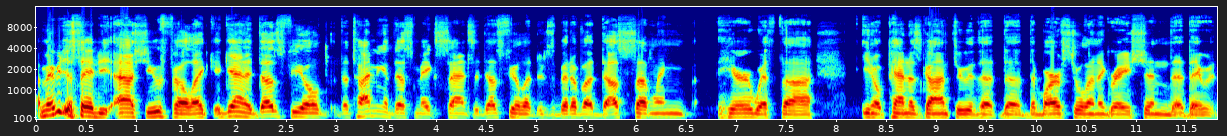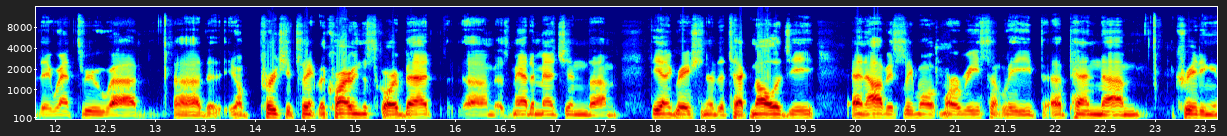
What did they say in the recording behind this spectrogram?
Uh, maybe just say to ask you, Phil. Like again, it does feel the timing of this makes sense. It does feel that there's a bit of a dust settling here with uh, you know, Penn has gone through the the, the barstool integration that they they went through uh, uh, the you know purchasing acquiring the score bet um, as Amanda mentioned um, the integration of the technology and obviously more, more recently uh, Penn um, creating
